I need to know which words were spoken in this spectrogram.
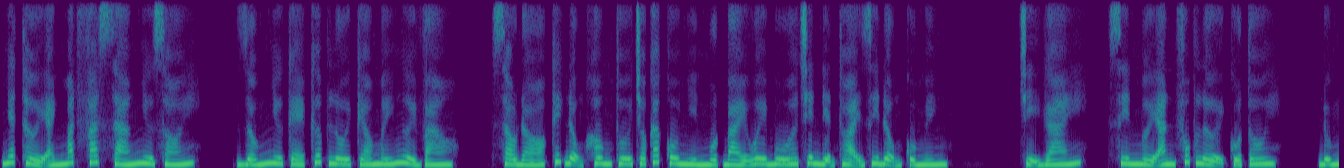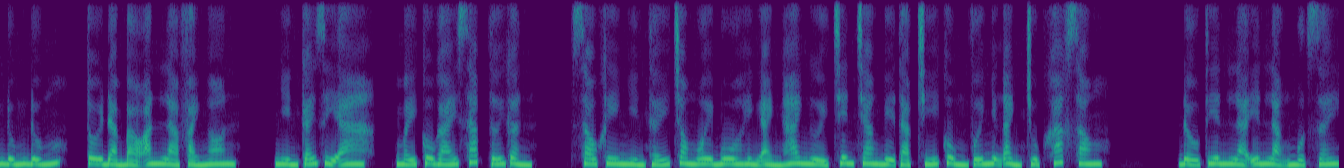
nhất thời ánh mắt phát sáng như sói, giống như kẻ cướp lôi kéo mấy người vào. Sau đó kích động không thôi cho các cô nhìn một bài Weibo trên điện thoại di động của mình. Chị gái, xin mời ăn phúc lợi của tôi. Đúng đúng đúng, tôi đảm bảo ăn là phải ngon. Nhìn cái gì a mấy cô gái sắp tới gần. Sau khi nhìn thấy trong ôi bua hình ảnh hai người trên trang bìa tạp chí cùng với những ảnh chụp khác xong. Đầu tiên là yên lặng một giây.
